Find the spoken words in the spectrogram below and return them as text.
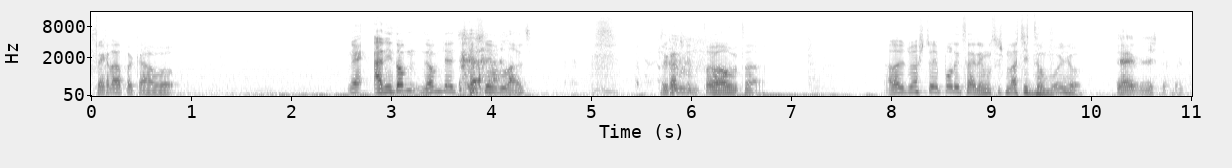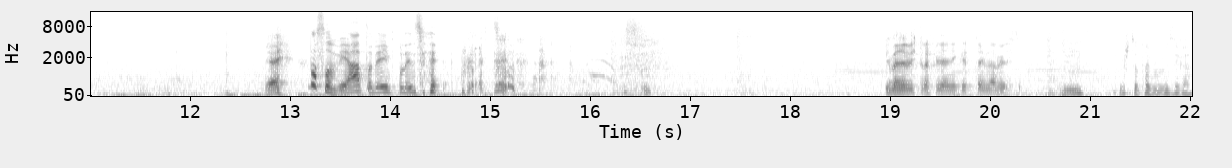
Ser na to kámo. Ne, ani do, do mňa tiež nevláď. Zračujem toho auta. Ale máš tu je policaj, nemusíš mlatiť do môjho. Jaj, vidíš to fakt. Jaj. To som ja, to nie je policaj. Ty ma nevieš trafiť ani keď stojím na mieste. Mm, už to tak vyzerá.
